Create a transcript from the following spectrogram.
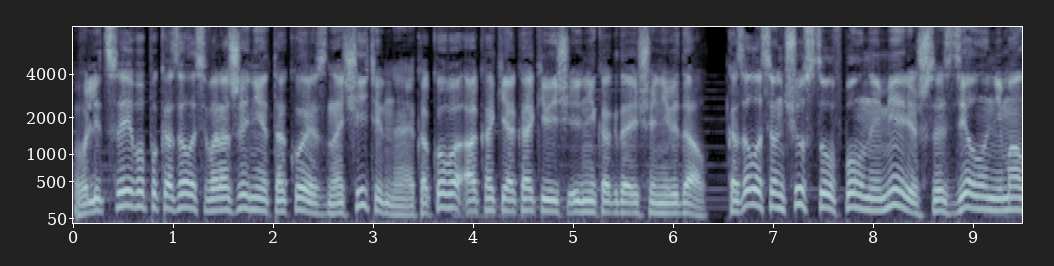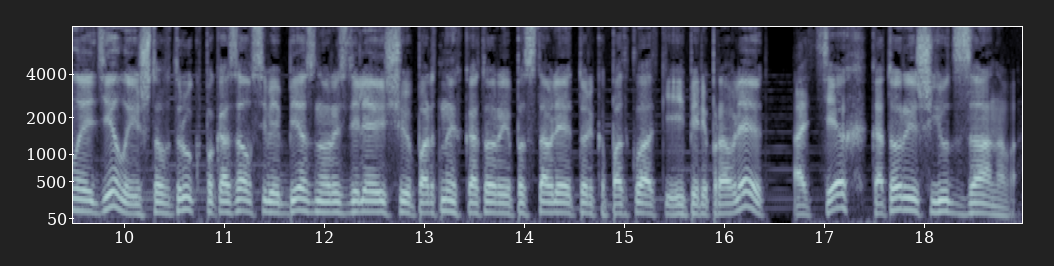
В лице его показалось выражение такое значительное, какого Акакий Акакевич никогда еще не видал. Казалось, он чувствовал в полной мере, что сделал немалое дело и что вдруг показал в себе бездну, разделяющую портных, которые подставляют только подкладки и переправляют, от тех, которые шьют заново.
